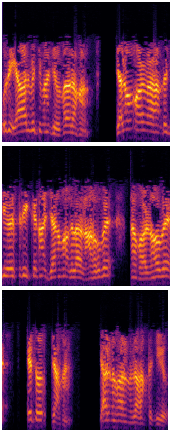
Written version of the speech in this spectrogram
ਉਹਦੀ ਯਾਦ ਵਿੱਚ ਮੈਂ ਜਿਉਂਦਾ ਰਹਾ। ਜਨਮ ਮਰਨ ਰਹੰਤ ਜੀਓ ਇਸ ਤਰੀਕੇ ਨਾਲ ਜਨਮ ਅਗਲਾ ਨਾ ਹੋਵੇ, ਨਾ ਮਰਨ ਹੋਵੇ, ਇਹ ਤੋਂ ਜਾਣਾ। ਜਨਮ ਮਰਨ ਰਹੰਤ ਜੀਓ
